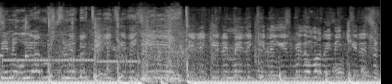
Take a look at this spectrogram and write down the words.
Seni uyarmıştım ya ben tehlikeliyim Tehlikeli medikeli 100 bin dolar en kere Sürdüklerim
